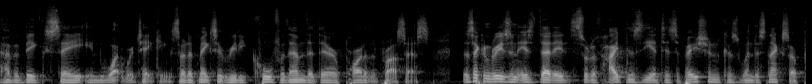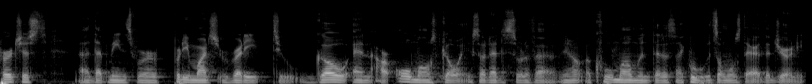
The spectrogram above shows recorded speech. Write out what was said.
have a big say in what we're taking. So that makes it really cool for them that they're part of the process. The second reason is that it sort of heightens the anticipation because when the snacks are purchased, uh, that means we're pretty much ready to go and are almost going. So that is sort of a you know a cool moment that is like, ooh, it's almost there, the journey.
